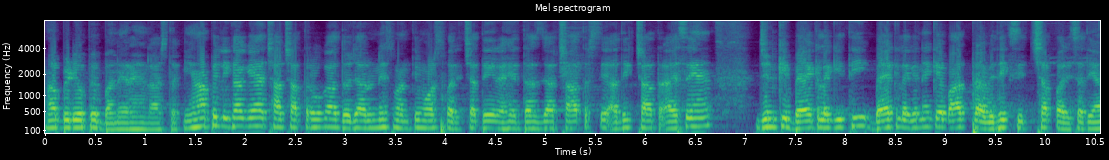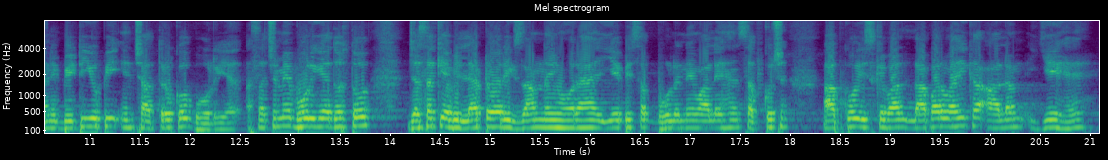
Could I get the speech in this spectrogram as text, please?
आप वीडियो पे बने रहें लास्ट तक। यहाँ पे लिखा गया है छात्र छात्रों का 2019 में अंतिम वर्ष परीक्षा दे रहे दस हज़ार छात्र से अधिक छात्र ऐसे हैं, जिनकी बैक लगी थी। बैक लगने के बाद प्राविधिक शिक्षा परिषद, यानी बीटीयूपी इन छात्रों को भूल गया। सच में भूल गया दोस्तों, जैसा कि अभी लेफ़्ट ओवर एग्ज़ाम नहीं हो रहा है, ये भी सब भूलने वाले हैं, सब कुछ आपको इसके बाद लापरवाही का आलम ये है।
